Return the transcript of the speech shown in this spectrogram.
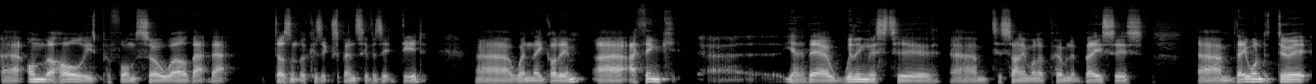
uh, on the whole, he's performed so well that that doesn't look as expensive as it did uh, when they got him. Uh, I think, uh, yeah, their willingness to um, to sign him on a permanent basis. Um, they want to do it.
